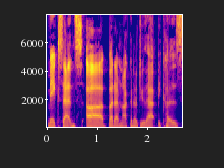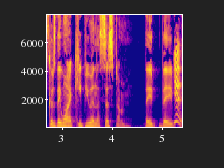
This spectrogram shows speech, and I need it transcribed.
makes sense. Uh, but I'm not going to do that because because they want to keep you in the system they they Yeah,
